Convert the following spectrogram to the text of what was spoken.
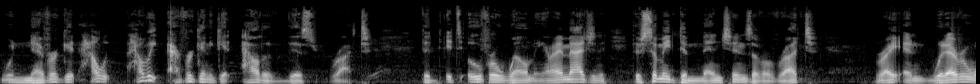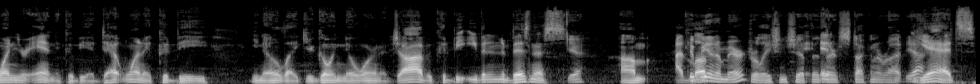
will never get, how, how are we ever going to get out of this rut? That it's overwhelming. And I imagine there's so many dimensions of a rut, right? And whatever one you're in, it could be a debt one. It could be, you know, like you're going nowhere in a job. It could be even in a business. Yeah. Um, I'd Could love, be in a marriage relationship that It- they're stuck in a rut. Yeah. yeah, it's,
